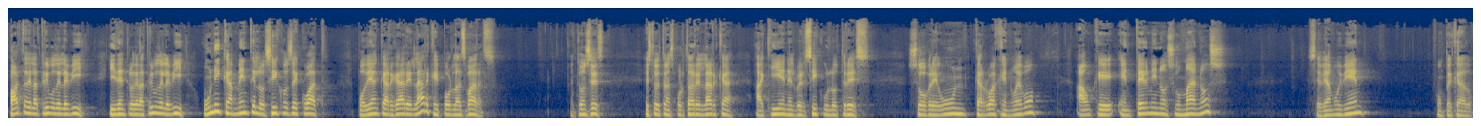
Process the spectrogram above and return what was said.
parte de la tribu de Leví, y dentro de la tribu de Leví, únicamente los hijos de Coat podían cargar el arca y por las varas. Entonces, esto de transportar el arca aquí en el versículo 3 sobre un carruaje nuevo, aunque en términos humanos se vea muy bien, fue un pecado.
